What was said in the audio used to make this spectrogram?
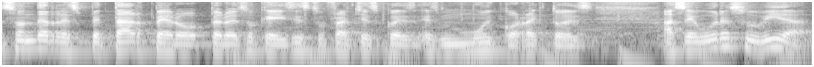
son de respetar, pero, pero eso que dices tú, Francesco, es, muy correcto. Es asegure su vida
